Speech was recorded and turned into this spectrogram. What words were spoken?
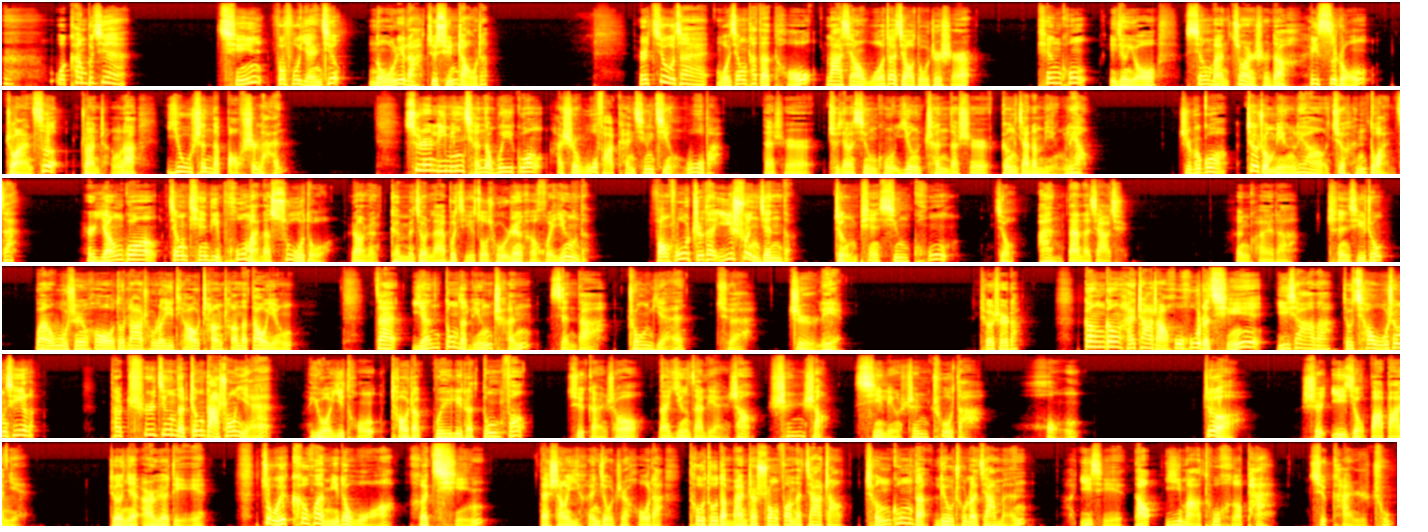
嗯，我看不见。秦扶扶眼镜，努力的去寻找着。而就在我将他的头拉向我的角度之时，天空已经由镶满钻石的黑丝绒转色转成了幽深的宝石蓝。虽然黎明前的微光还是无法看清景物吧，但是却将星空映衬的是更加的明亮。只不过这种明亮却很短暂，而阳光将天地铺满的速度，让人根本就来不及做出任何回应的，仿佛只在一瞬间的，整片星空就暗淡了下去。很快的晨曦中，万物身后都拉出了一条长长的倒影。在严冬的凌晨，显得庄严却炽烈。这时的刚刚还咋咋呼呼的秦，一下子就悄无声息了。他吃惊的睁大双眼，与我一同朝着瑰丽的东方去感受那映在脸上、身上、心灵深处的红。这是一九八八年，这年二月底，作为科幻迷的我和秦。在商议很久之后的，偷偷的瞒着双方的家长，成功的溜出了家门，一起到伊玛突河畔去看日出。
